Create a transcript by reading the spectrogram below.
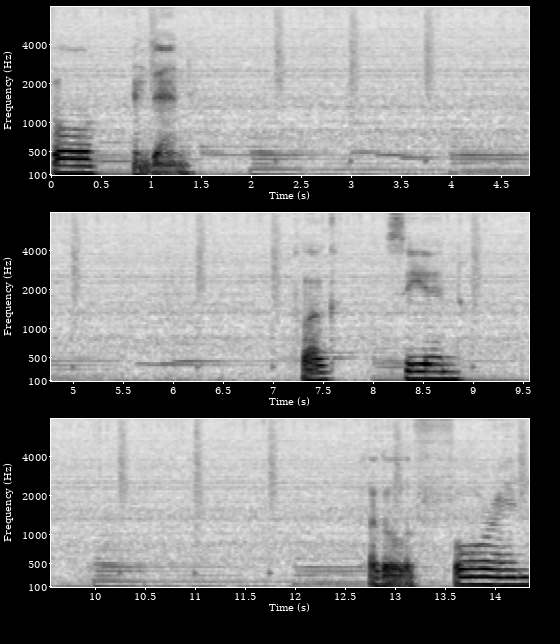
Four, and then plug C in, plug all of four in.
